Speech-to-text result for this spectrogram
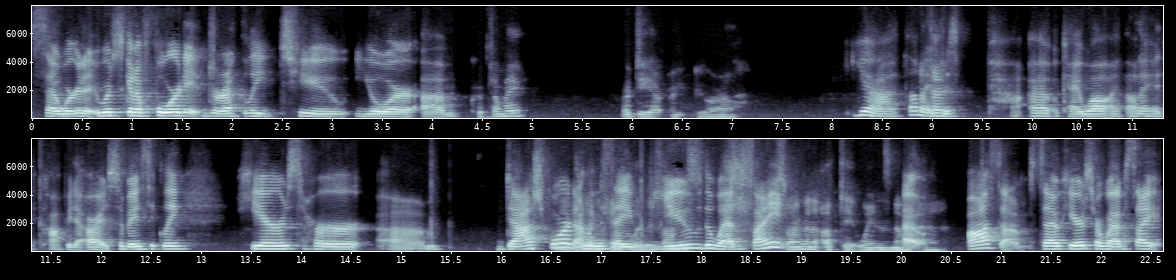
so we're gonna we're just gonna forward it directly to your um CryptoMate or URL. yeah, I thought I just uh, okay, well, I thought I had copied it. All right. So basically here's her um dashboard. Oh I'm going to say believe it's on view the website. So I'm going to update Wayne's Oh. Awesome. So here's her website,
